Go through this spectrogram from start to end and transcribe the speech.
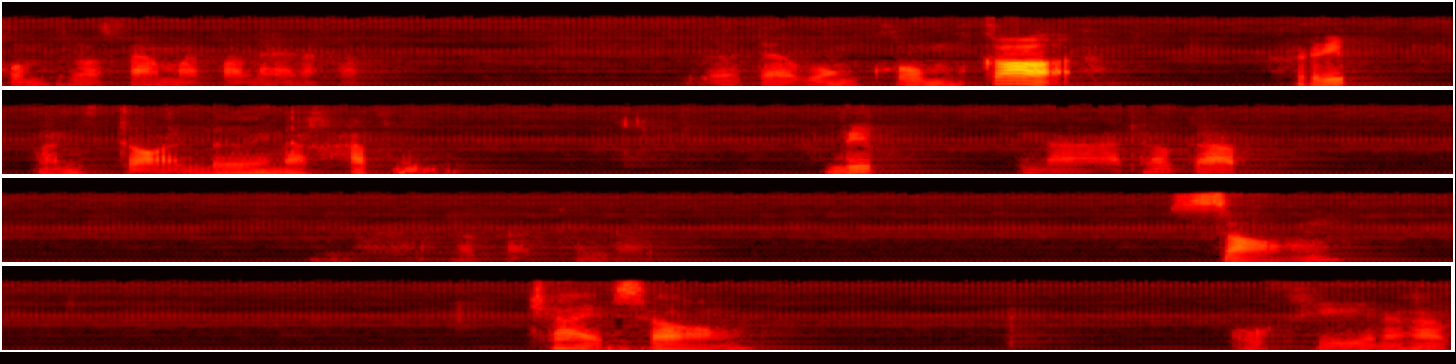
กลมที่เราสร้างมาตอนแรกนะครับเหลือแต่วงกลมก็ริบมันก่อนเลยนะครับ ริบหนาเท่ากับหนาเท่ากับเท่าไหร่สองใช่สองโอเคนะครับ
